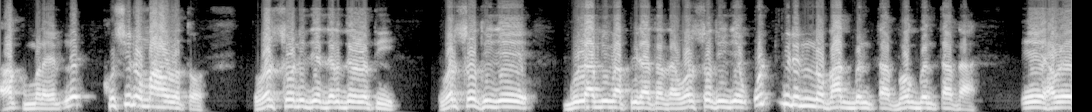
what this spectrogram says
હક મળે એટલે ખુશીનો માહોલ હતો. વર્ષોની જે દરદળ હતી, વર્ષોથી જે ગુલામીમાં પીડાતા હતા, વર્ષોથી જે ઉત્પીડનનો ભાગ બનતા, ભોગ બનતા હતા, એ હવે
